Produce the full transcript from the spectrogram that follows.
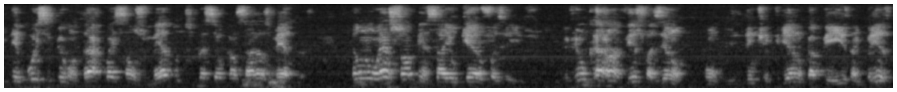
E depois se perguntar quais são os métodos para se alcançar as metas. Então não é só pensar, eu quero fazer isso. Eu vi um cara uma vez fazendo, um, criando KPIs na empresa,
